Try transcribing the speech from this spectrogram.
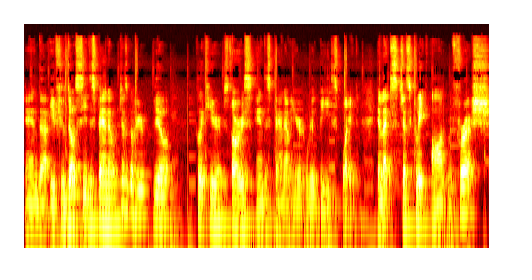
And uh, if you don't see this panel, just go here, view, click here, stories, and this panel here will be displayed. And let's just click on refresh.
